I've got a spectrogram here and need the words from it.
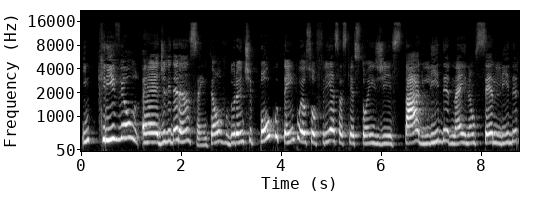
incrível é, de liderança. Então, durante pouco tempo eu sofri essas questões de estar líder né, e não ser líder,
